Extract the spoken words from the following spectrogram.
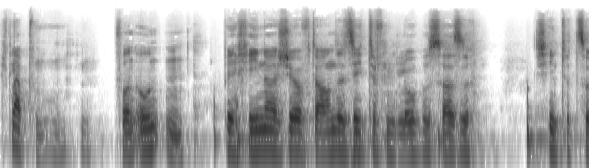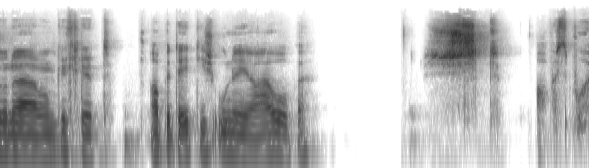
Ich glaube von unten. Von unten. Bei China ist ja auf der anderen Seite vom Globus, also scheint die Sonne auch umgekehrt. Aber dort ist unten ja auch oben. Psst. Aber das Buch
